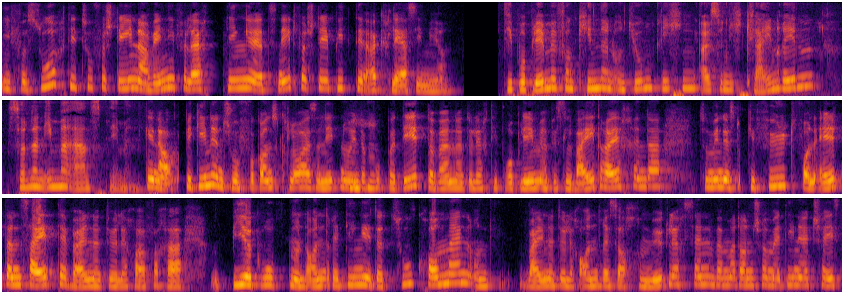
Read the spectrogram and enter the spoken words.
ich versuche die zu verstehen, auch wenn ich vielleicht Dinge jetzt nicht verstehe, bitte erklär sie mir. Die Probleme von Kindern und Jugendlichen also nicht kleinreden, sondern immer ernst nehmen. Genau, beginnen schon ganz klar, also nicht nur in der mhm. Pubertät, da werden natürlich die Probleme ein bisschen weitreichender, zumindest gefühlt von Elternseite, weil natürlich einfach auch Biergruppen und andere Dinge dazukommen und weil natürlich andere Sachen möglich sind, wenn man dann schon mal Teenager ist,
